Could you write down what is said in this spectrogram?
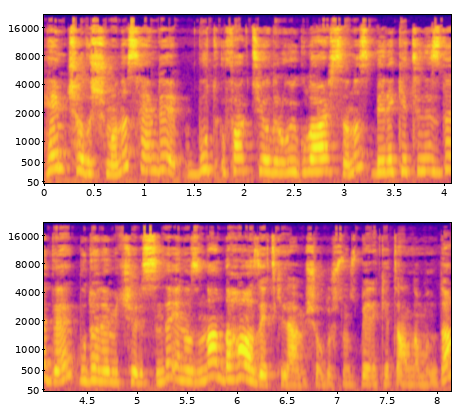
hem çalışmanız hem de bu ufak tüyoları uygularsanız bereketinizde de bu dönem içerisinde en azından daha az etkilenmiş olursunuz bereket anlamında.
